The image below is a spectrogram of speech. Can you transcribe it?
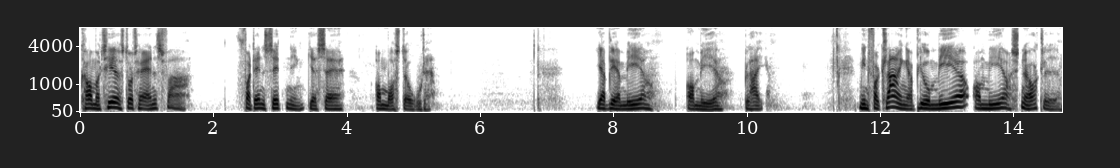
kommer til at stå til ansvar for den sætning, jeg sagde om Moster Oda. Jeg bliver mere og mere bleg. Min forklaringer bliver mere og mere snørklede.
